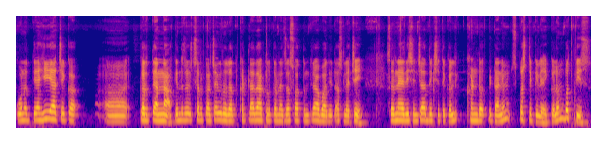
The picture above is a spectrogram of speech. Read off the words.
कोणत्याही याचिका कर्त्यांना केंद्र सरकारच्या विरोधात खटला दाखल करण्याचा स्वातंत्र्य अबाधित असल्याचे सरन्यायाधीशांच्या अध्यक्षतेखाली खंडपीठाने स्पष्ट केले आहे. कलम बत्तीस.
